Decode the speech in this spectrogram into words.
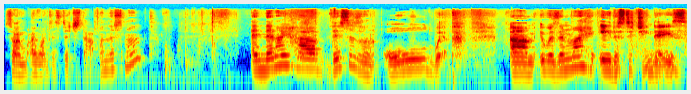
So I'm, I want to stitch that one this month. And then I have, this is an old whip. Um, it was in my Aida stitching days,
